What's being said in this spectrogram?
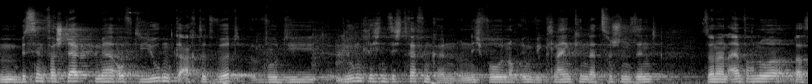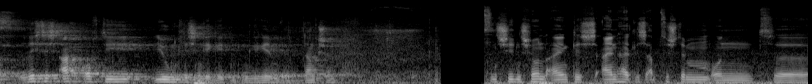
ein bisschen verstärkt mehr auf die Jugend geachtet wird, wo die Jugendlichen sich treffen können und nicht, wo noch irgendwie Kleinkinder zwischen sind, sondern einfach nur, dass richtig Acht auf die Jugendlichen gegeben, gegeben wird. Dankeschön. Es ist entschieden schon eigentlich einheitlich abzustimmen und äh,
